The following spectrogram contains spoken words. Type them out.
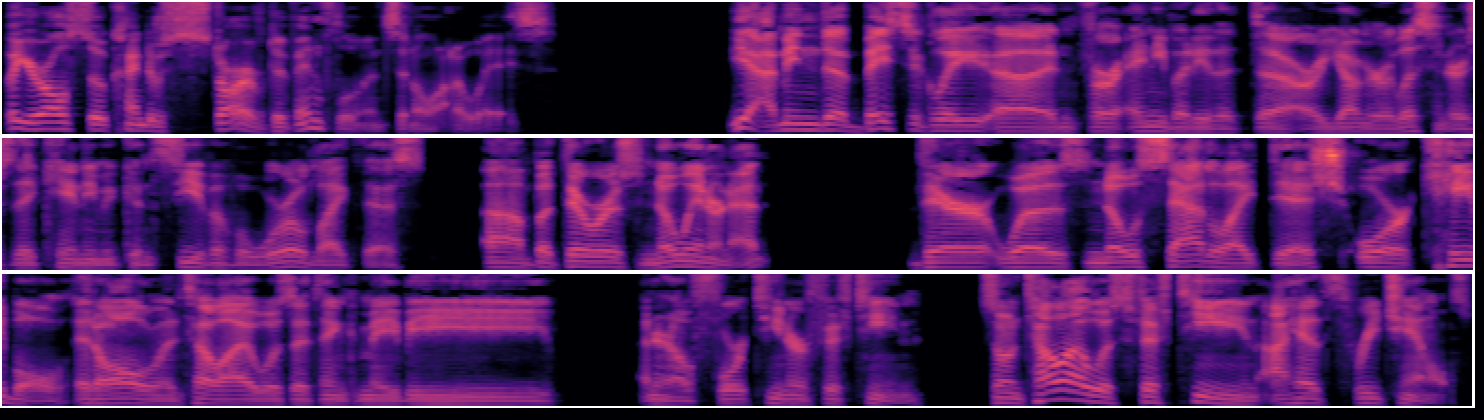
but you're also kind of starved of influence in a lot of ways. Yeah, I mean, the, basically, uh, and for anybody that uh, are younger listeners, they can't even conceive of a world like this. Uh, but there was no internet there was no satellite dish or cable at all until I was, I think, maybe, I don't know, 14 or 15. So until I was 15, I had three channels.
